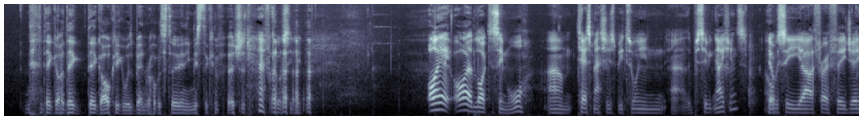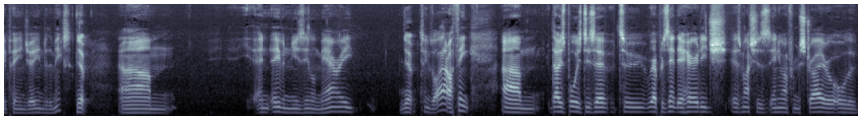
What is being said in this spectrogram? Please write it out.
their, goal, their, their goal kicker was Ben Roberts too, and he missed the conversion. of course he did. I I'd like to see more um, test matches between uh, the Pacific nations. Yep. Obviously, uh, throw Fiji, PNG into the mix, yep. um, and even New Zealand Maori Yep. teams like that. I think um, those boys deserve to represent their heritage as much as anyone from Australia or, or the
